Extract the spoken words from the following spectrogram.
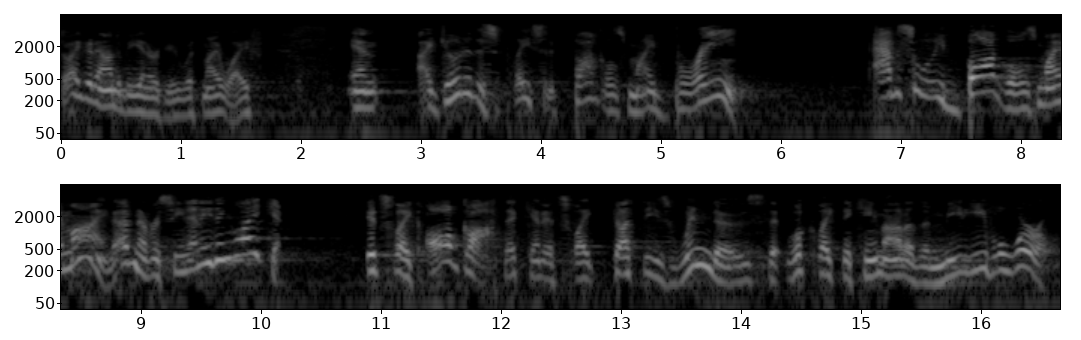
So I go down to be interviewed with my wife. And I go to this place and it boggles my brain. Absolutely boggles my mind. I've never seen anything like it it's like all Gothic, and it's like got these windows that look like they came out of the medieval world.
